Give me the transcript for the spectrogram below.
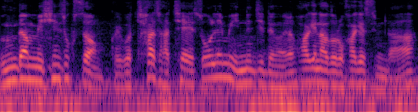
응답 및 신속성 그리고 차 자체에 쏠림이 있는지 등을 확인하도록 하겠습니다.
